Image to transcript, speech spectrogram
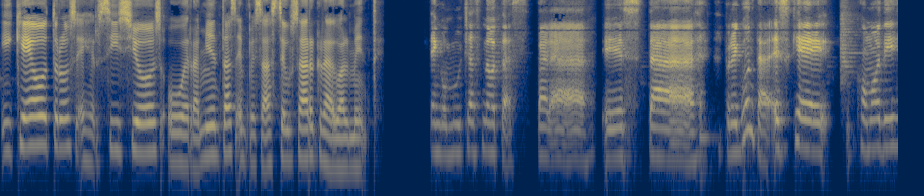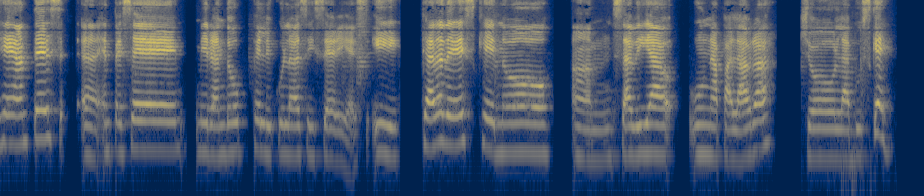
y qué otros ejercicios o herramientas empezaste a usar gradualmente? Tengo muchas notas para esta pregunta. Es que, como dije antes, eh, empecé mirando películas y series y cada vez que no sabía una palabra, yo la busqué.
